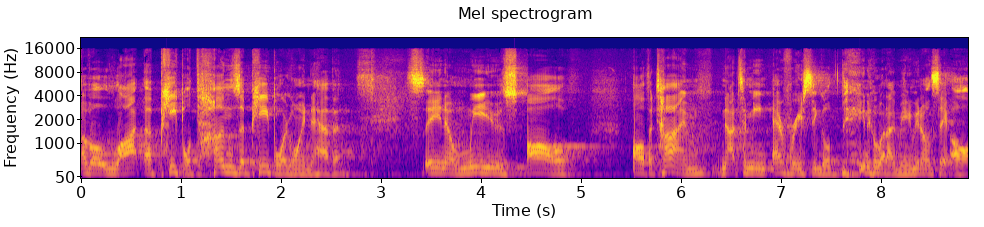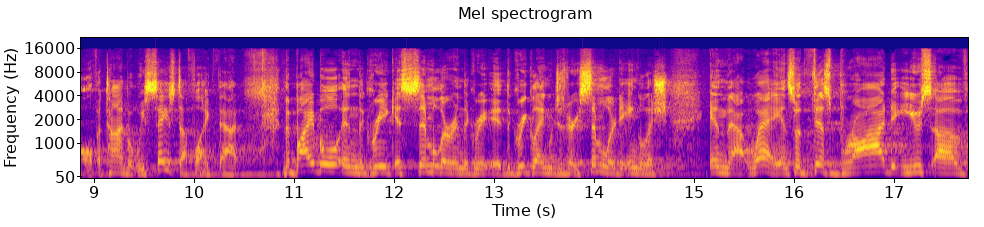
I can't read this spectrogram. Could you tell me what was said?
of a lot of people, tons of people are going to heaven. So, you know, we use all all the time, not to mean every single, you know what I mean? We don't say all, all the time, but we say stuff like that. The Bible in the Greek is similar in the Greek, the Greek language is very similar to English in that way. And so this broad use of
